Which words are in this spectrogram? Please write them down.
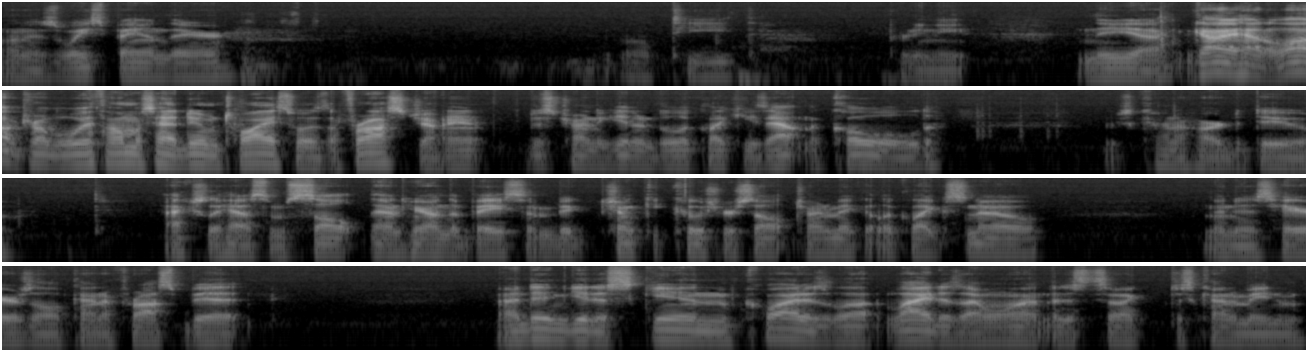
on his waistband there. Little teeth. Pretty neat. And the uh, guy I had a lot of trouble with, almost had to do him twice, was the frost giant. Just trying to get him to look like he's out in the cold. It's kind of hard to do. I actually have some salt down here on the base, some big chunky kosher salt, trying to make it look like snow. And his hair's all kind of frostbit. I didn't get his skin quite as light as I want. I just so I just kind of made him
